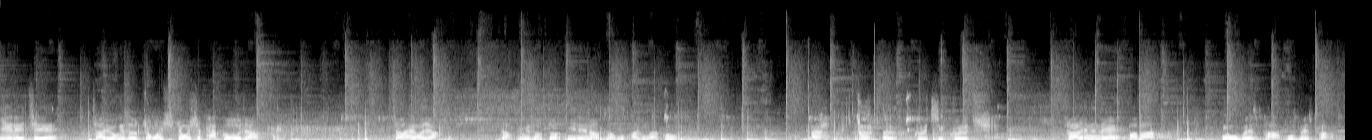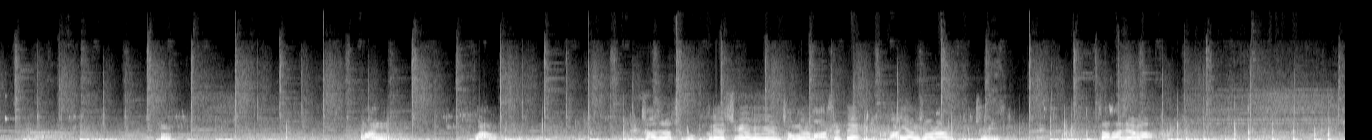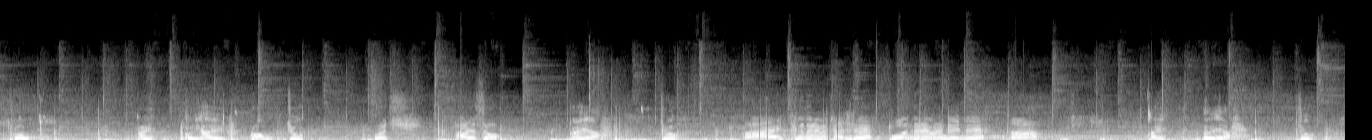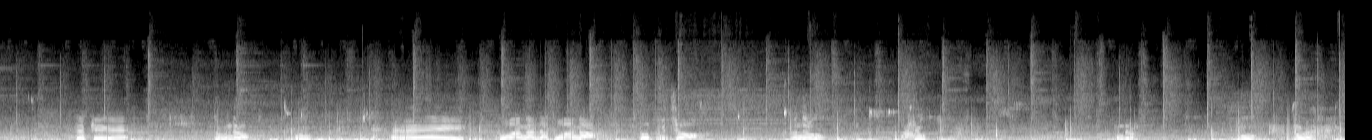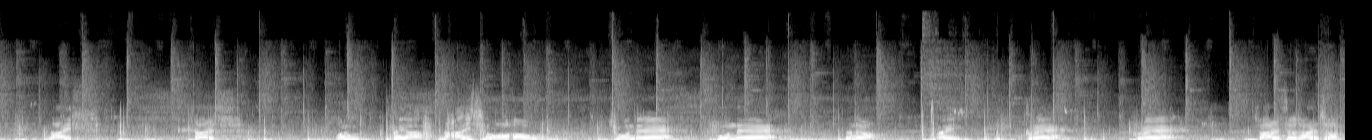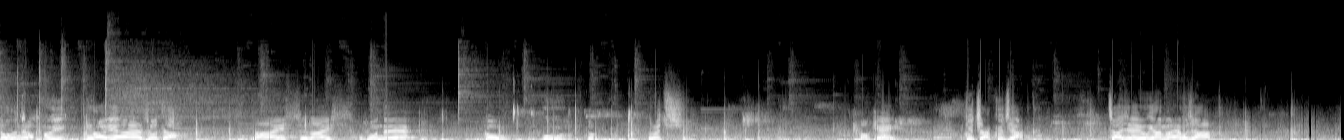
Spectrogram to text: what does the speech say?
이해됐지? 자, 여기서 조금씩 조금씩 바꿔보자. 자, 해보자. 자, 여기서부터 인앤아웃 하고 가는 거야. 고! 그렇지, 그렇지. 잘했는데, 봐봐. 이거 오페스 파, 오페스 파. 꽝! 꽝! 자세 낮추고. 그래야 수비가 여기를 정면을 막았을 때 방향 전환 주기 자 다시 해봐. 고. 어이 어이 어이. 고 쭉. 그렇지. 잘했어. 어이야. 쭉. 아이 투 드리블까지 돼. 원드리블은 되는데 어? 어이 어이야. 쭉. 스텝 길게. 또 흔들어. 우 에이. 도망간다 도망가 더 붙여. 흔들고. 쭉. 흔들어. 나이스. 잘했어 뿡 야. 나이스. 오우. 좋은데? 좋은데? 흔들어. 어이. 그래. 그래. 잘했어 잘했어. 또 흔들어. 어이. 야 좋다. 나이스 나이스. 좋은데? 고우 그렇지. 오케이 굿잡 굿잡. 자 이제 여기 한번 해보자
